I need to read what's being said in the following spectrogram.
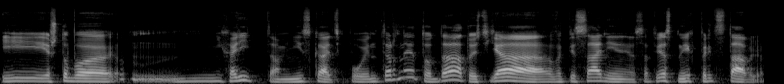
и чтобы не ходить там, не искать по интернету, да, то есть я в описании, соответственно, их представлю.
